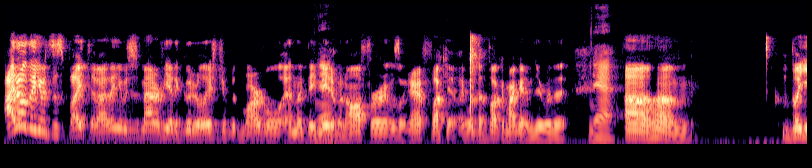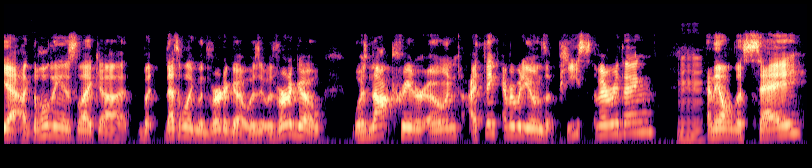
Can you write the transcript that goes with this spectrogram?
I don't think it was to spite them. I think it was just a matter of he had a good relationship with Marvel, and like they made him an offer, and it was like, eh, fuck it. Like, what the fuck am I gonna do with it? Yeah. Um, but yeah, like the whole thing is like, uh, but that's the thing with Vertigo was it was Vertigo was not creator owned. I think everybody owns a piece of everything, hmm and they all have a say.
